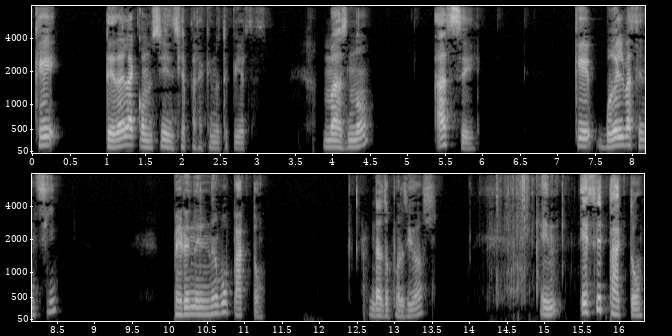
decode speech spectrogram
que te da la conciencia para que no te pierdas, mas no hace que vuelvas en sí. Pero en el nuevo pacto dado por Dios, en ese pacto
